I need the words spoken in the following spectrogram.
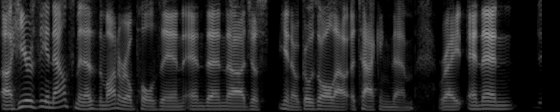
uh, hears the announcement as the monorail pulls in, and then uh, just you know goes all out attacking them, right? And then uh,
